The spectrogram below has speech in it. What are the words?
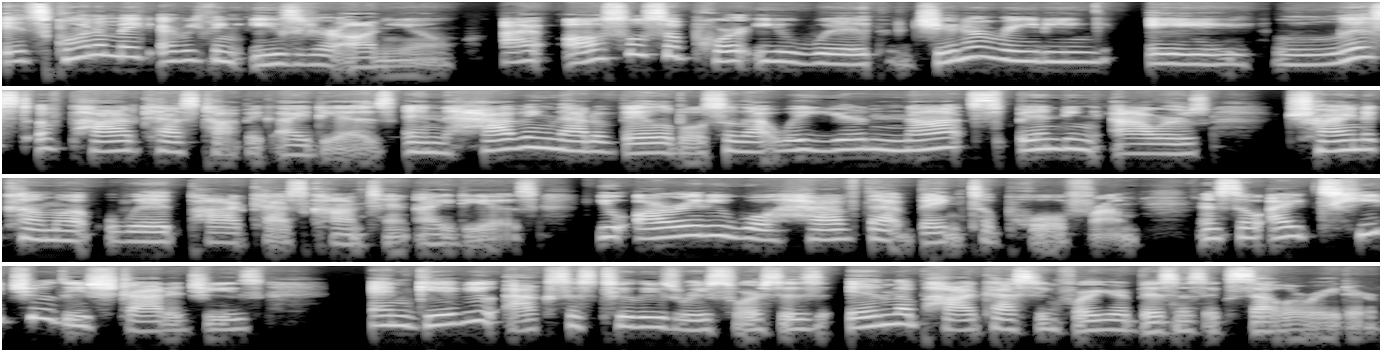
it's going to make everything easier on you. I also support you with generating a list of podcast topic ideas and having that available so that way you're not spending hours trying to come up with podcast content ideas. You already will have that bank to pull from. And so I teach you these strategies and give you access to these resources in the Podcasting for Your Business Accelerator.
